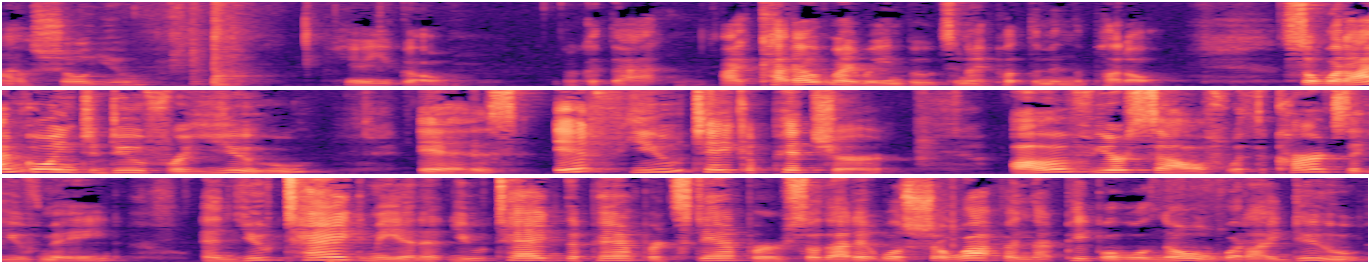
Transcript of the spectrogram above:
I'll show you. Here you go. Look at that. I cut out my rain boots and I put them in the puddle. So what I'm going to do for you is if you take a picture of yourself with the cards that you've made and you tag me in it, you tag the Pampered Stamper so that it will show up and that people will know what I do,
